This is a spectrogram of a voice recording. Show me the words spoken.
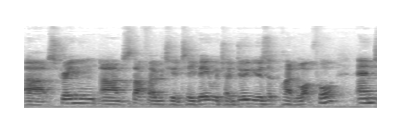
uh, streaming um, stuff over to your TV, which I do use it quite a lot for, and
